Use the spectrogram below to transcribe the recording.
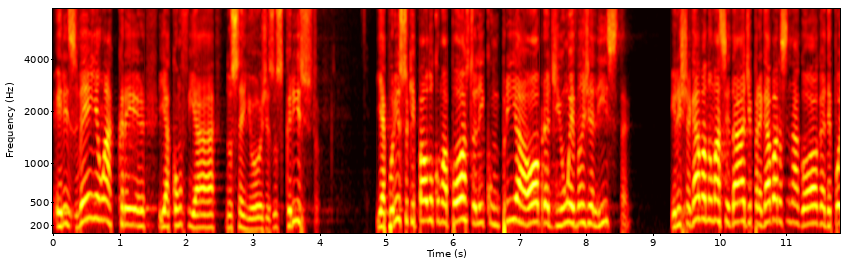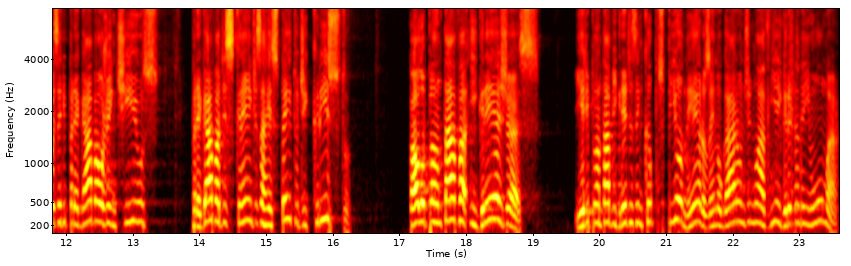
eles venham a crer e a confiar no Senhor Jesus Cristo. E é por isso que Paulo, como apóstolo, ele cumpria a obra de um evangelista. Ele chegava numa cidade, pregava na sinagoga, depois ele pregava aos gentios, pregava a descrentes a respeito de Cristo. Paulo plantava igrejas, e ele plantava igrejas em campos pioneiros, em lugar onde não havia igreja nenhuma.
